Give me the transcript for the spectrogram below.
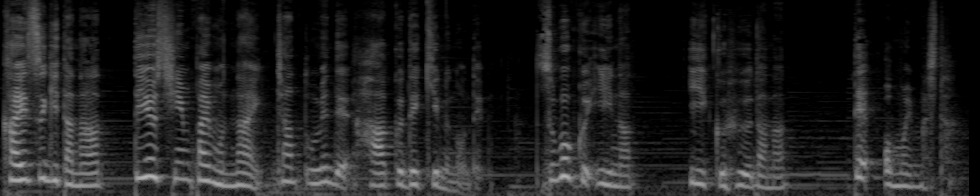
買いすぎたなっていう心配もない。ちゃんと目で把握できるのですごくいいないい工夫だなって思いました。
